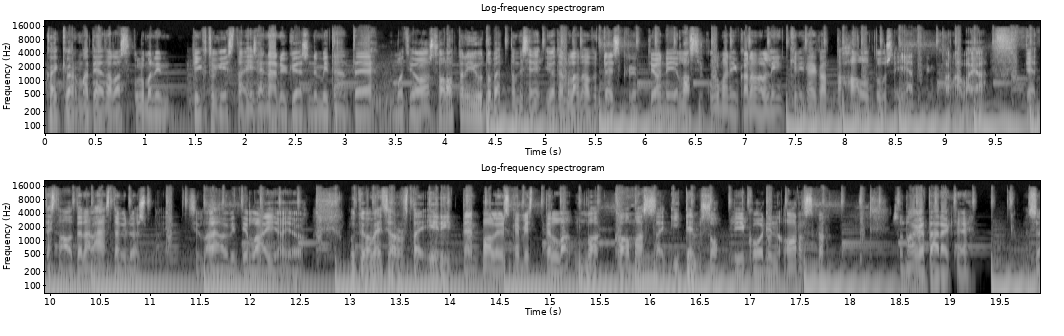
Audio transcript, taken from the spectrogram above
kaikki varmaan tietää Lassi Kulmanin TikTokista, ei se enää nykyään sinne mitään tee. Mut joo, se on aloittanut YouTubettamisen, joten laitan tuon descriptioon niin Lassi Kulmanin kanavan linkki, niin käy kattaa haltuun sen jätkän kanava ja tiedätte, sitä autetaan vähän sitä ylöspäin. Sillä on ihan hyvin tilaa jo joo. Mut joo, meitä arvostaa erittäin paljon, jos kävisitte la- lakkaamassa item koodin Arska. Se on aika tärkeä se,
